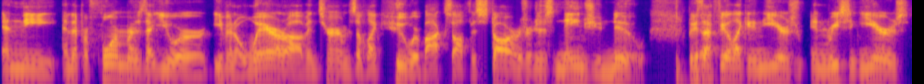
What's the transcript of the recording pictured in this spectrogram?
and the and the performers that you were even aware of in terms of like who were box office stars or just names you knew. Because Yeah. i feel like in years in recent years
